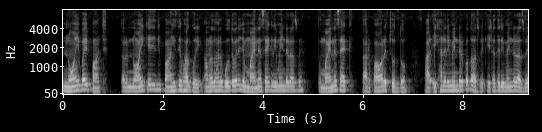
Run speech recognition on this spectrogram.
নয় বাই পাঁচ তাহলে নয়কে যদি পাঁচ দিয়ে ভাগ করি, আমরা তাহলে বলতে পারি যে মাইনাস এক রিমাইন্ডার আসবে। তো মাইনাস এক, তার পাওয়ারে চোদ্দ। আর এখানে রিমাইন্ডার কত আসবে? এটাতে রিমাইন্ডার আসবে,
